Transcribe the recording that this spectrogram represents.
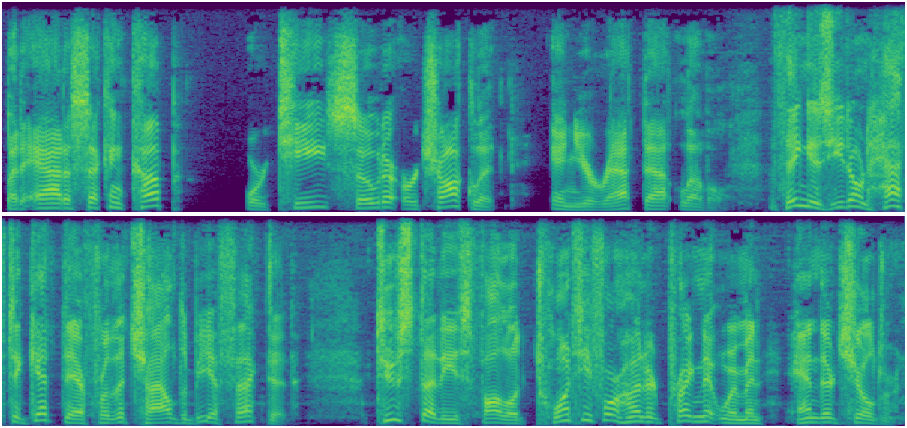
But add a second cup, or tea, soda, or chocolate, and you're at that level. The thing is, you don't have to get there for the child to be affected. Two studies followed 2,400 pregnant women and their children.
